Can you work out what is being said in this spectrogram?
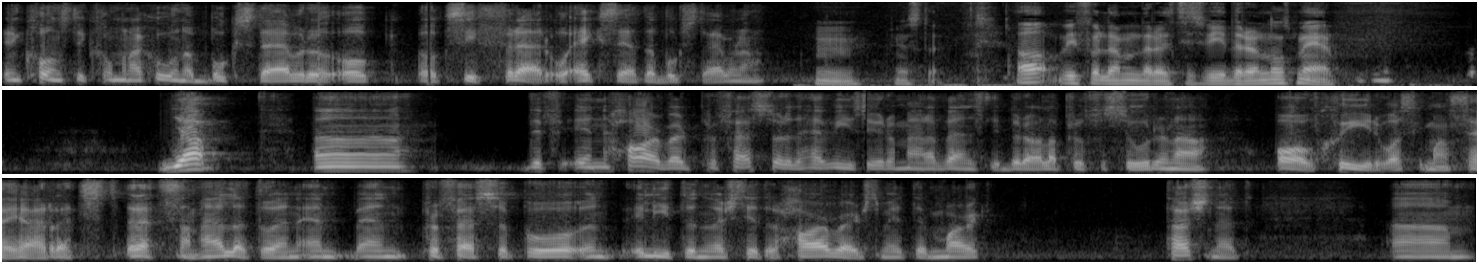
en konstig kombination av bokstäver och, och, och siffror och X är ett av bokstäverna. Mm, just det. Ja, vi får lämna det tills vidare. Något mer? Ja. Uh en Harvard-professor, det här visar ju de här vänsterliberala professorerna avskyr, vad ska man säga, rätts, rättssamhället. Och en, en, en professor på elituniversitetet Harvard som heter Mark Tushnet um,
